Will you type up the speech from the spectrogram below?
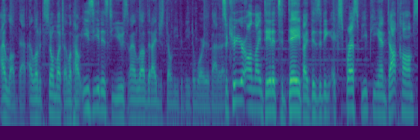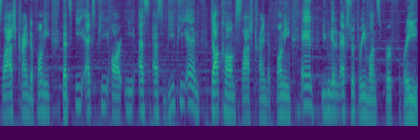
I love that. I love it so much. I love how easy it is to use, and I love that I just don't even need to worry about it. Secure your online data today by visiting expressvpn.com slash kind of funny. That's E-X-P-R-E-S-S-V-P-N dot com slash kind of funny. And you can get an extra three months for free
